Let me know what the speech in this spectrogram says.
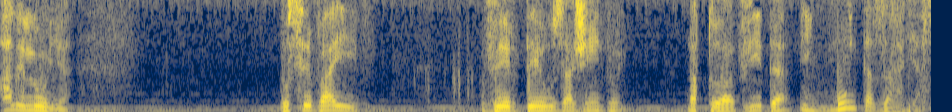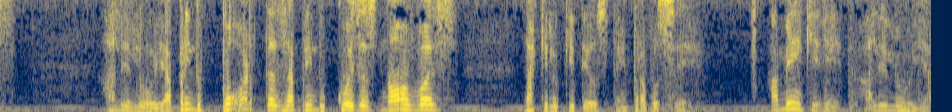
aleluia, você vai ver Deus agindo na tua vida em muitas áreas, aleluia, abrindo portas, abrindo coisas novas naquilo que Deus tem para você. Amém, querido, aleluia.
